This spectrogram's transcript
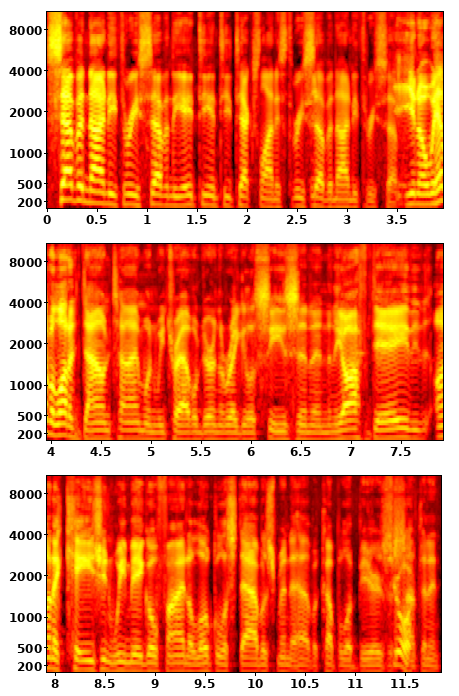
617-779-7937. The AT&T text line is 37937. You know, we have a lot of downtime when we travel during the regular season, and in the off day, on occasion, we may go find a local establishment to have a couple of beers or Sure. something. And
